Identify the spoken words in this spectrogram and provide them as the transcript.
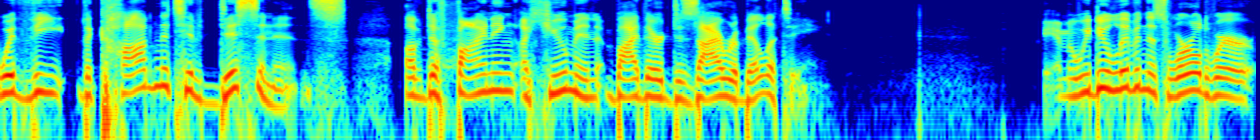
with the the cognitive dissonance of defining a human by their desirability. I mean, we do live in this world where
